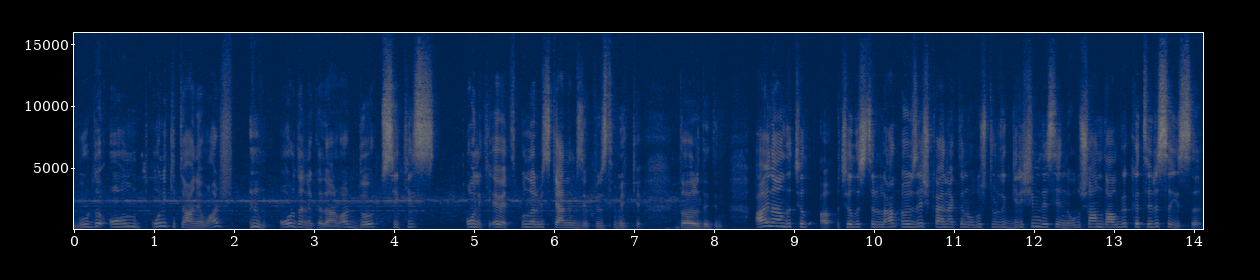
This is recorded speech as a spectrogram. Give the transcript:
Burada 10 12 tane var. Orada ne kadar var? 4 8 12. Evet, bunları biz kendimiz yapıyoruz demek ki. Doğru dedin. Aynı anda çalıştırılan özdeş kaynakların oluşturduğu girişim deseninde oluşan dalga katarı sayısı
